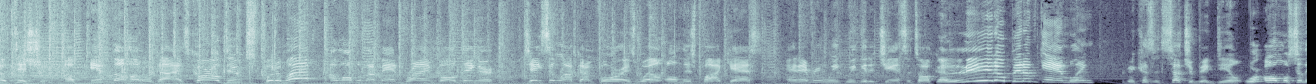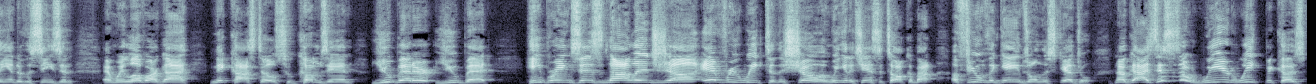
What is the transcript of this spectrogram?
edition of In the Huddle, guys. Carl Dukes, put him up, along with my man Brian Baldinger, Jason Lockhart as well on this podcast. And every week we get a chance to talk a little bit of gambling because it's such a big deal. We're almost to the end of the season, and we love our guy, Nick Kostos, who comes in. You better, you bet. He brings his knowledge uh, every week to the show, and we get a chance to talk about a few of the games on the schedule. Now, guys, this is a weird week because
